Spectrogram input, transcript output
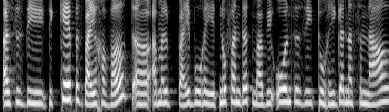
as is die die Cape is baie gewild. Uh, almal by boere het nog van dit, maar by ons is die Toriga Nasionaal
